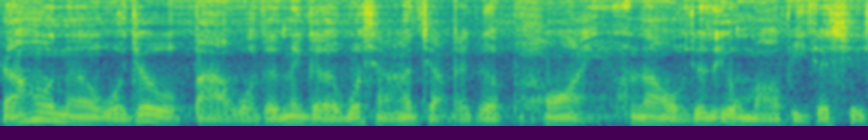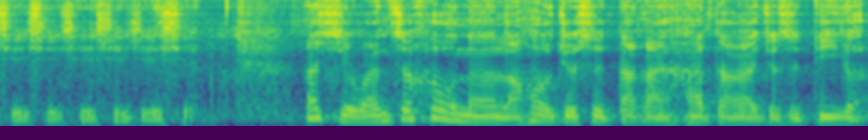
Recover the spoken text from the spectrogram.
然后呢，我就把我的那个我想要讲的一个 point，那我就是用毛笔就写写写写写写写。那写完之后呢，然后就是大概它大概就是第一个，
